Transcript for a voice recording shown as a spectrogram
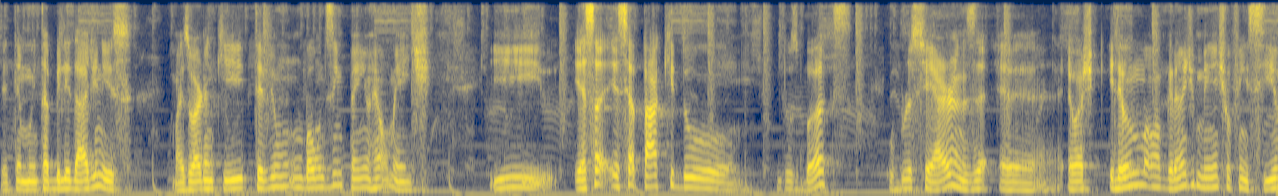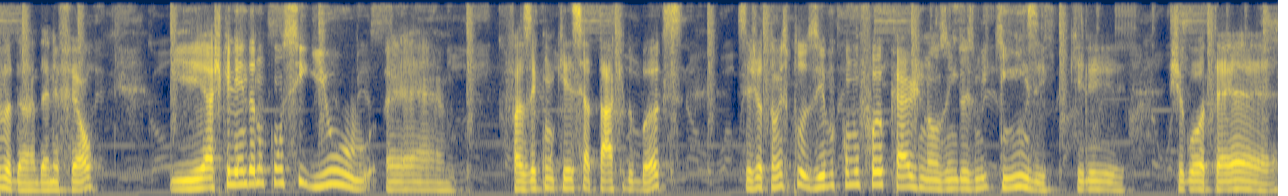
ele tem muita habilidade nisso. Mas o Arden Key teve um bom desempenho realmente. E essa, esse ataque do, dos Bucks, o Bruce Arians, é, é, eu acho que ele é uma grande mente ofensiva da, da NFL e acho que ele ainda não conseguiu é, fazer com que esse ataque do Bucks seja tão explosivo como foi o Cardinals em 2015, que ele chegou até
